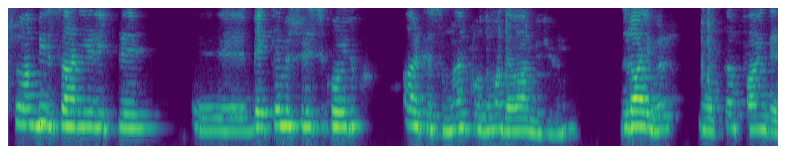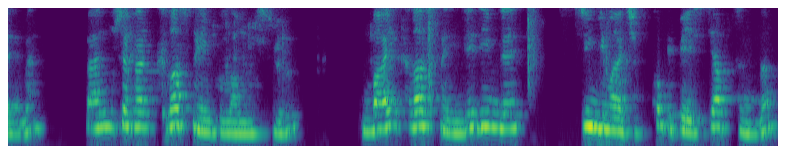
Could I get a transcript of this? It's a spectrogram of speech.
Şu an bir saniyelik bir e, bekleme süresi koyduk. Arkasından koduma devam ediyorum. Driver nokta find element. Ben bu sefer class name kullanmak istiyorum. By class name dediğimde string'imi açıp copy paste yaptığımda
